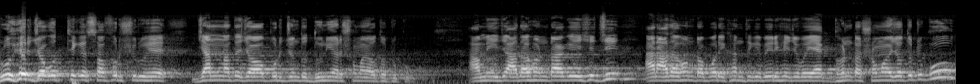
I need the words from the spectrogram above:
রুহের জগৎ থেকে সফর শুরু হয়ে জান্নাতে যাওয়া পর্যন্ত দুনিয়ার সময় অতটুকু। আমি এই যে আধা ঘণ্টা আগে এসেছি, আর আধা ঘণ্টা পর এখান থেকে বের হয়ে যাব এক ঘণ্টা সময় যতটুকু।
